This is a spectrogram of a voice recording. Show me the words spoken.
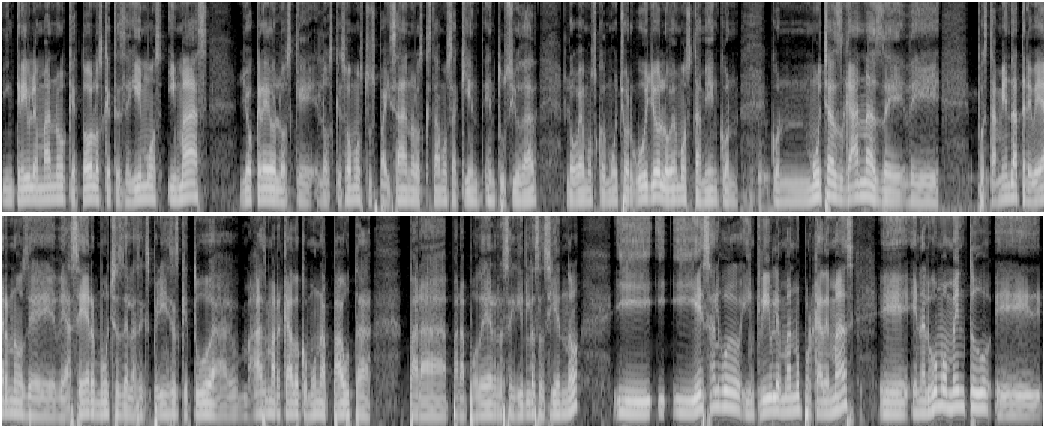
increíble, mano, que todos los que te seguimos y más, yo creo los que los que somos tus paisanos, los que estamos aquí en, tu ciudad, lo vemos con mucho orgullo, lo vemos también con, con muchas ganas de, de pues también de atrevernos, de, de, hacer muchas de las experiencias que tú has marcado como una pauta para, para poder seguirlas haciendo. Y, es algo increíble, Manu, porque además eh, en algún momento eh,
